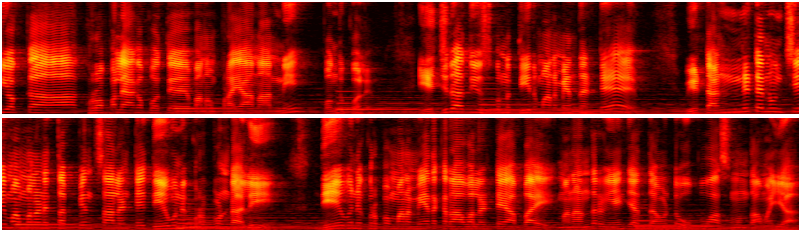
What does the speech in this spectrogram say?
యొక్క కృప లేకపోతే మనం ప్రయాణాన్ని పొందుకోలేం ఎజ్రా తీసుకున్న తీర్మానం ఏంటంటే వీటన్నిటి నుంచి మమ్మల్ని తప్పించాలంటే దేవుని కృప ఉండాలి. దేవుని కృప మన మీదకి రావాలంటే అబ్బాయి మన అందరం ఏం చేద్దామంటే ఉపవాసం ఉందామయ్యా.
